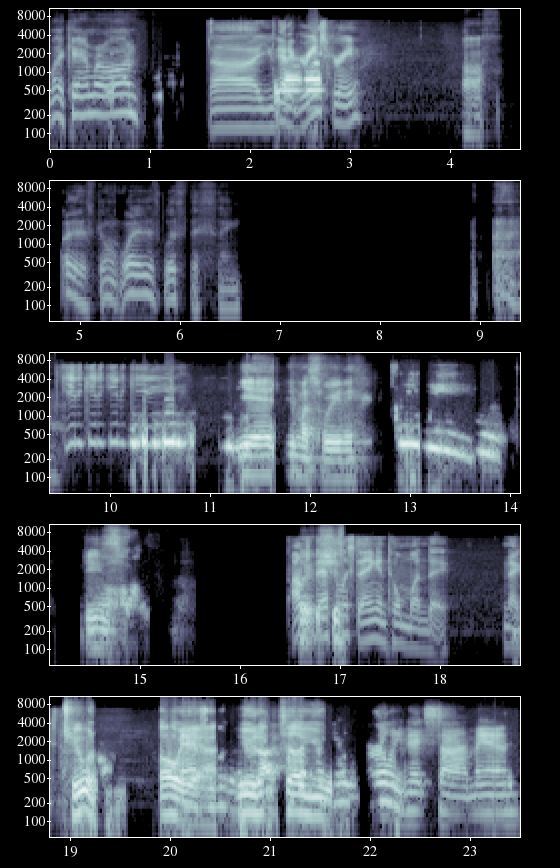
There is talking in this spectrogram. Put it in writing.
My camera on? Uh, you got a green screen. Oh, what is this going? What is what's this thing? Kitty, kitty, kitty, kitty. Yeah, she's my sweetie. She's I'm Look, she's- definitely staying until Monday. Next time. chewing on. me. Oh yeah, dude! I tell you, early next time, man.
